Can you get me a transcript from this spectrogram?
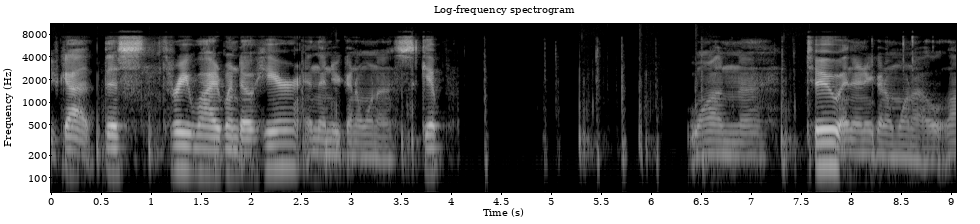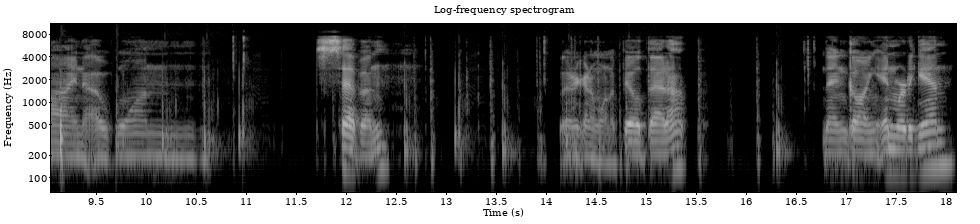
you've got this three wide window here, and then you're going to want to skip one, two, and then you're going to want a line of one, seven. Then you're going to want to build that up. Then going inward again,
